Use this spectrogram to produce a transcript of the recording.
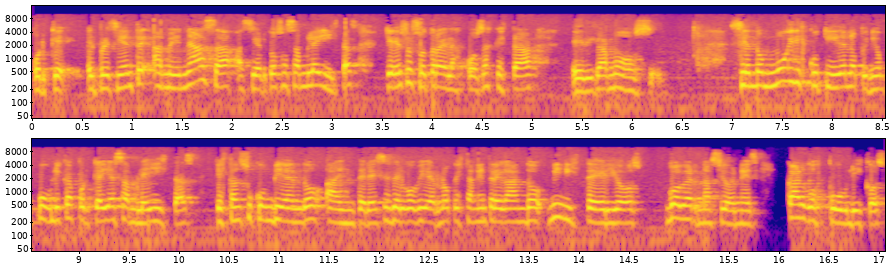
porque el presidente amenaza a ciertos asambleístas, que eso es otra de las cosas que está, eh, digamos, siendo muy discutida en la opinión pública porque hay asambleístas que están sucumbiendo a intereses del gobierno, que están entregando ministerios, gobernaciones, cargos públicos.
